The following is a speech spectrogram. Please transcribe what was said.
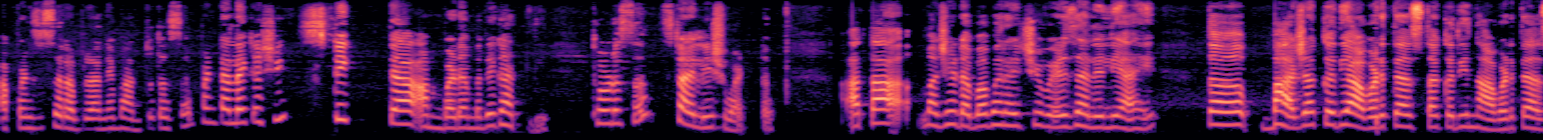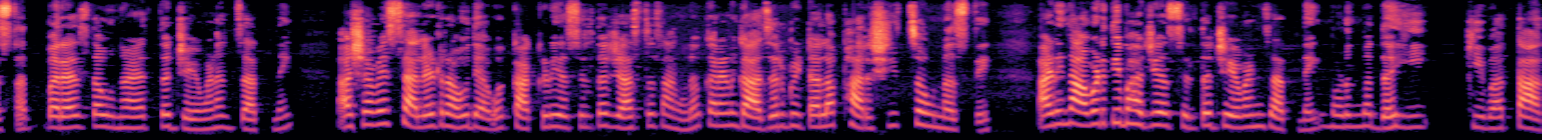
आपण जसं रबराने बांधतो तसं. पण त्याला एक अशी स्टिक त्या आंबाड्यामध्ये घातली. थोडंसं स्टायलिश वाटतं. आता माझी डबा भरायची वेळ झालेली आहे. तर भाज्या कधी आवडत्या असतात कधी नावडत्या असतात. बऱ्याचदा उन्हाळ्यात तर जेवणच जात नाही. अशा वेळेस सॅलड राहू द्यावं. काकडी असेल तर जास्त चांगलं. कारण गाजर बिटाला फारशी चव नसते. आणि नावडती भाजी असेल तर जेवण जात नाही. म्हणून मग दही किंवा ताक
